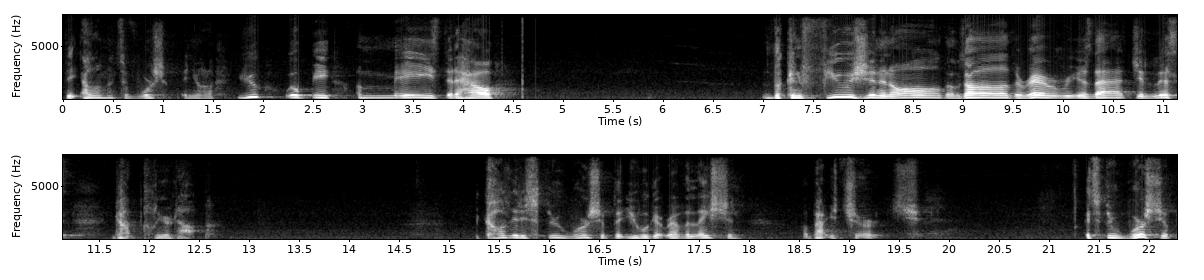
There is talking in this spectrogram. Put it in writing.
the elements of worship in your life, you will be amazed at how the confusion in all those other areas that you list got cleared up. Because it is through worship that you will get revelation about your church. It's through worship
